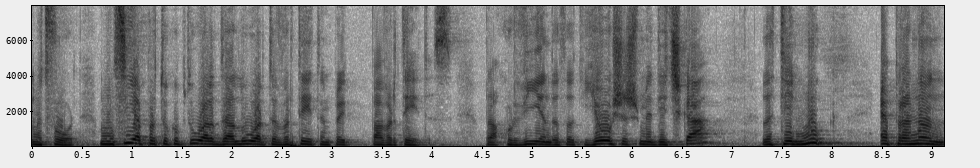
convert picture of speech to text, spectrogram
më të fortë mundësia për të kuptuar dhe dalluar të vërtetën prej të pavërtetës Pra kur vjen do thotë joshesh me diçka dhe ti nuk e pranon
